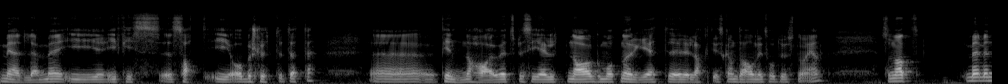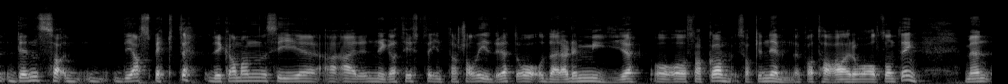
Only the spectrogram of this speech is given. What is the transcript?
medlemmet i, i FIS satt i og besluttet dette. Uh, finnene har jo et spesielt nag mot Norge etter Lakti-skandalen i 2001. Sånn at, men, men den, det aspektet det kan man si er negativt for internasjonal idrett, og, og der er det mye å, å, snakke om. Vi skal ikke nevne Qatar og alt sånne ting. Men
